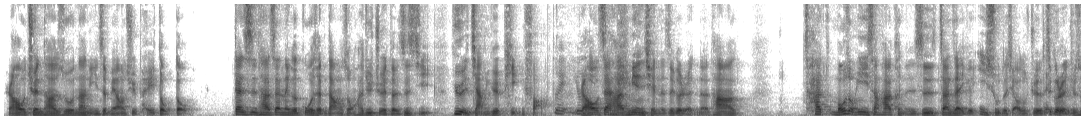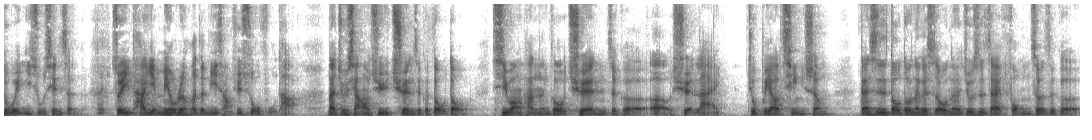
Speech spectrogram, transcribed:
然后劝他说：那你怎么样去陪豆豆？但是他在那个过程当中，他就觉得自己越讲越贫乏。对，然后在他面前的这个人呢，他他某种意义上，他可能是站在一个艺术的角度，觉得这个人就是为艺术献身的。对，所以他也没有任何的立场去说服他，那就想要去劝这个豆豆，希望他能够劝这个呃雪莱就不要轻生。但是豆豆那个时候呢，就是在缝着这个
